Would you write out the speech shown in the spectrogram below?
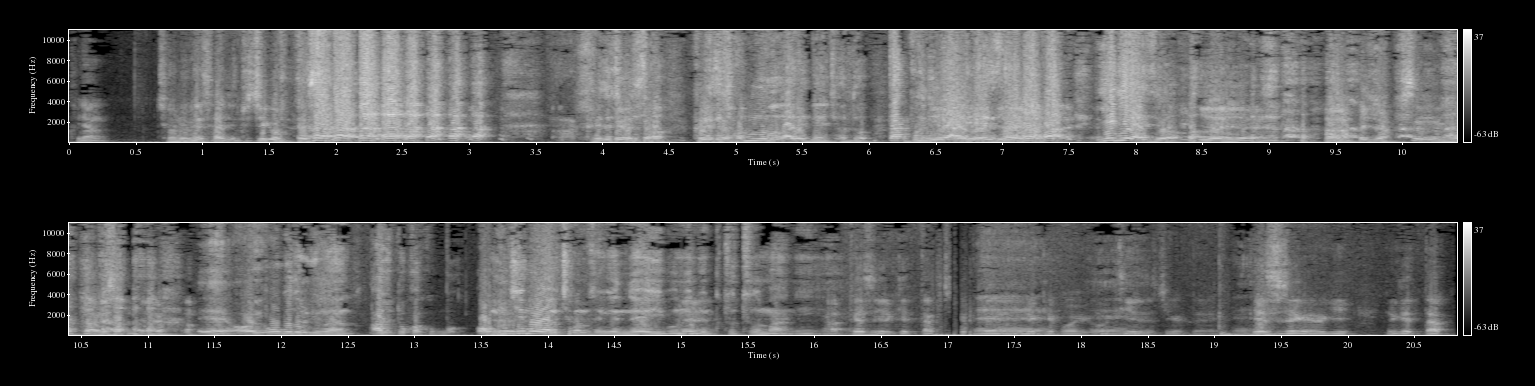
그냥 전후면 사진을 찍어버렸어요. 아, 그래도 저도, 그래서 전문가가 됐네, 저도. 딱 보니까 예, 알겠어요. 얘기하죠. 예, 예. 아주 학생님이 다르신데요. 예, 어, 모양 아주 똑같고, 뭐, 엄지 예. 모양처럼 생겼네요, 이분은. 예. 좀 두툼하니. 예. 앞에서 이렇게 딱 찍을 때는 예. 이렇게 보이고 예. 뒤에서 찍을 때는 예. 그래서 제가 여기 이렇게 딱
